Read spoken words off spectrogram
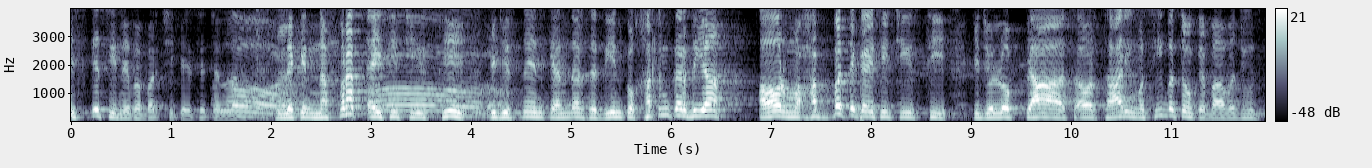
इसके सीने पर बर्छी कैसे चला लेकिन नफरत ऐसी चीज़ थी कि जिसने इनके अंदर से दीन को ख़त्म कर दिया और मोहब्बत एक ऐसी चीज़ थी कि जो लोग प्यास और सारी मुसीबतों के बावजूद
